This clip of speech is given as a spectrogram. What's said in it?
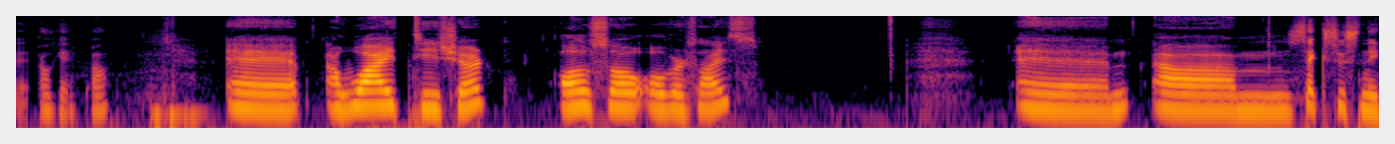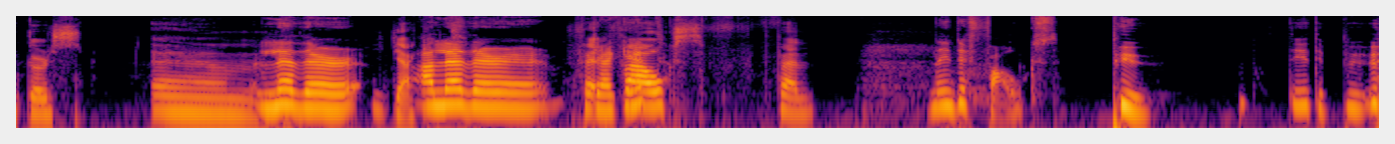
Eh, Okej, ja. uh, a white t-shirt, also oversized. Um, um, Sexy sneakers. Um, leather, jacket. a leather Fe- jacket. Faux. Fe- Nej, inte Faux. Pu. Det heter Pu.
